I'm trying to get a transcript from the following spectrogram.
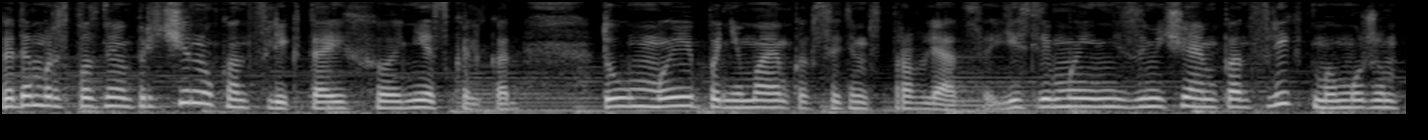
Когда мы распознаем причину конфликта, а их несколько, то мы понимаем, как с этим справляться. Если мы не замечаем конфликт, мы можем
